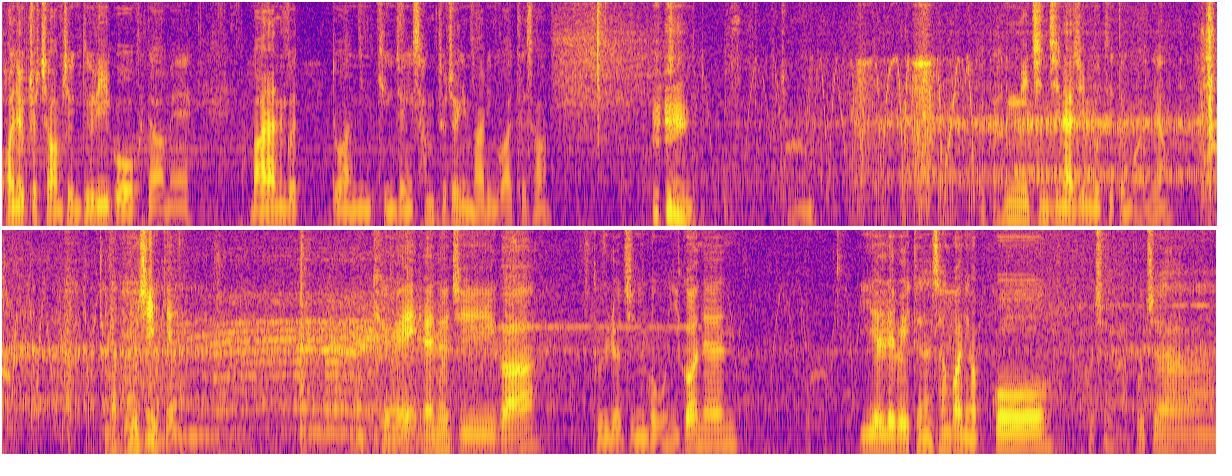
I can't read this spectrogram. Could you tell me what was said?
번역조차 엄청 느리고 그 다음에 말하는 것 또한 굉장히 상투적인 말인 것 같아서 좀 흥미진진하진 못했던 것 같네요 야 뭐지 이게? 오케이 에너지가 돌려지는 거고 이거는 이 엘리베이터는 상관이 없고 보자 보자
